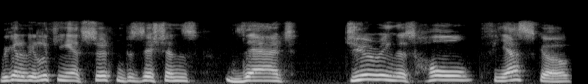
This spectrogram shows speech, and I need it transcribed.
We're going to be looking at certain positions that during this whole fiasco,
